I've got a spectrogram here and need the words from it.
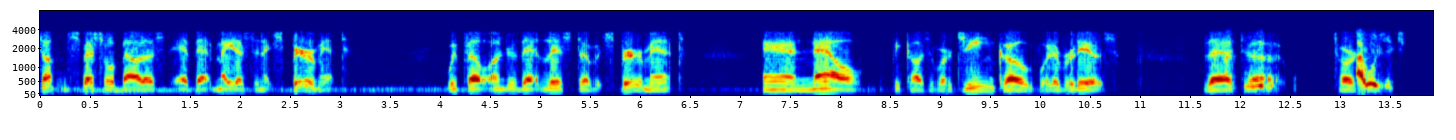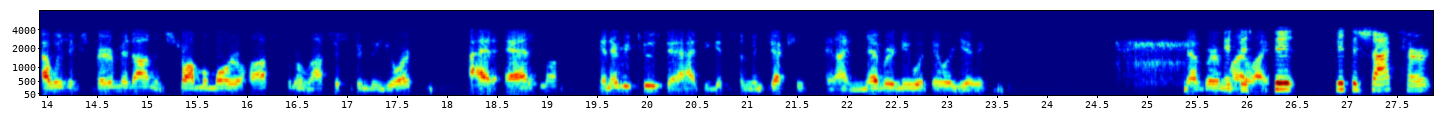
something special about us that made us an experiment. We fell under that list of experiment, and now because of our gene code, whatever it is, that uh, targeted. I was ex- I was experimented on in Strong Memorial Hospital in Rochester, New York. I had asthma, and every Tuesday I had to get some injections, and I never knew what they were giving. Never in Did my the, life. did, did the shots hurt?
